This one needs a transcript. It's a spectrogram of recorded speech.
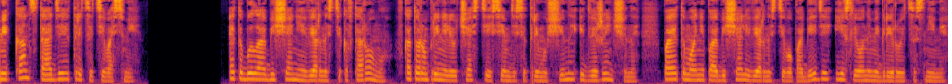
Миккан стадия 38. Это было обещание верности ко второму, в котором приняли участие 73 мужчины и две женщины, поэтому они пообещали верность его победе, если он эмигрируется с ними.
